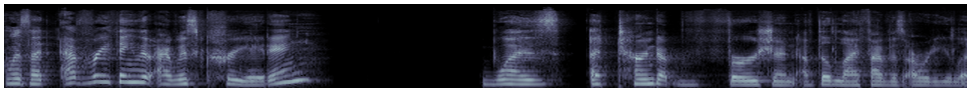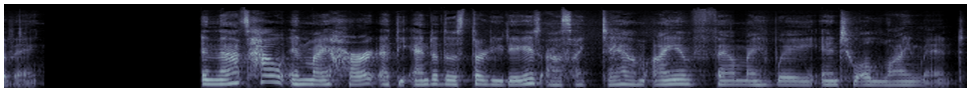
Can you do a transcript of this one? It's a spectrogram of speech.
was that everything that I was creating was a turned up version of the life I was already living. And that's how, in my heart, at the end of those 30 days, I was like, damn, I have found my way into alignment.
